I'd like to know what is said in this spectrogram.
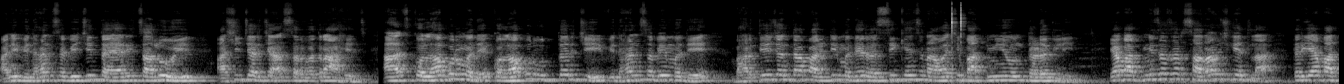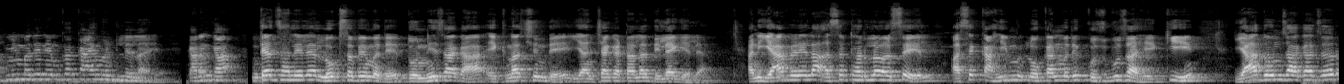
आणि विधानसभेची तयारी चालू होईल अशी चर्चा सर्वत्र आहेच. आज कोल्हापूरमध्ये कोल्हापूर उत्तरची विधानसभेमध्ये भारतीय जनता पार्टीमध्ये रस्सीखेच नावाची बातमी येऊन धडकली. या बातमीचा जर सारांश घेतला तर या बातमीमध्ये नेमकं काय म्हटलेलं आहे? कारण का? नुकत्याच झालेल्या लोकसभेमध्ये दोन्ही जागा एकनाथ शिंदे यांच्या गटाला दिल्या गेल्या. आणि या वेळेला असं ठरलं असेल असे काही लोकांमध्ये कुजबूज आहे की या दोन जागा जर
